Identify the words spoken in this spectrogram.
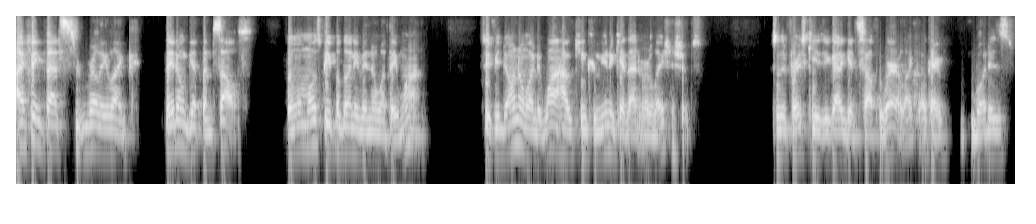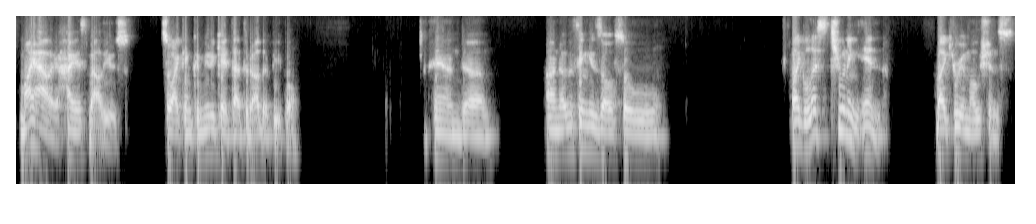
I think that's really like they don't get themselves. So most people don't even know what they want. So if you don't know what they want, how can you communicate that in relationships? So the first key is you got to get self-aware. Like, okay, what is my highest values? So I can communicate that to other people. And uh, another thing is also like less tuning in, like your emotions.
